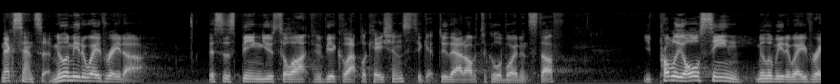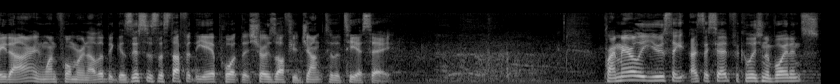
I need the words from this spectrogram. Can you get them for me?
Next sensor, millimeter wave radar. This is being used a lot for vehicle applications to get do that obstacle avoidance stuff. You've probably all seen millimeter wave radar in one form or another because this is the stuff at the airport that shows off your junk to the TSA. Primarily used, as I said, for collision avoidance,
